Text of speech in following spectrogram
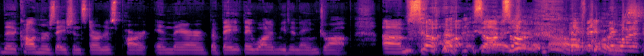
the conversation starters part in there, but they they wanted me to name drop. Um, so yeah, so, so yeah, no, they, they, they, wanted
